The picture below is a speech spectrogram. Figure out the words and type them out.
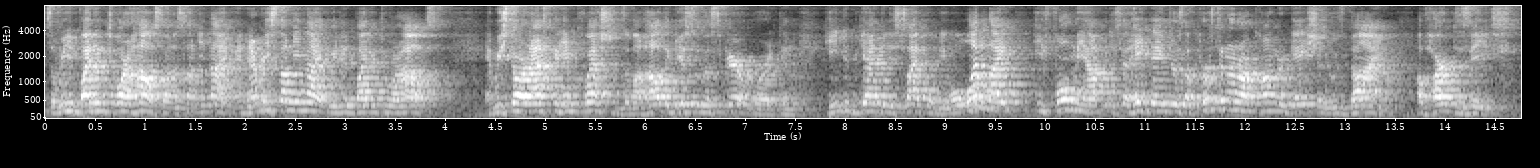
So we invited him to our house on a Sunday night, and every Sunday night we'd invite him to our house. And we started asking him questions about how the gifts of the Spirit worked, and he began to disciple me. Well, one night he phoned me up and he said, Hey, Dave, there's a person in our congregation who's dying of heart disease,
